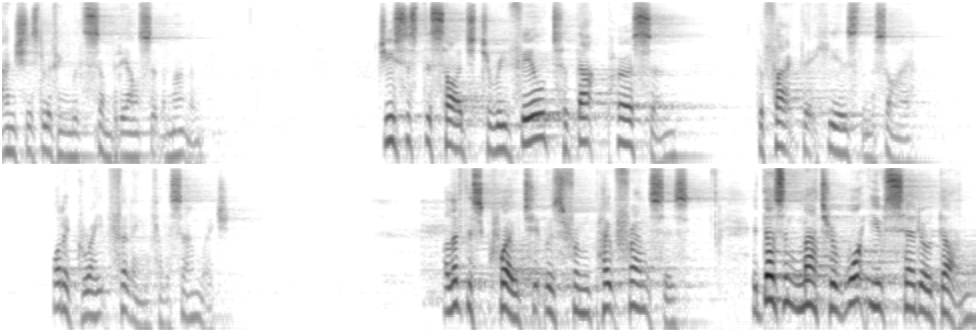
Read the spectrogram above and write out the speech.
and she's living with somebody else at the moment. Jesus decides to reveal to that person the fact that he is the Messiah. What a great filling for the sandwich. I love this quote. It was from Pope Francis. It doesn't matter what you've said or done,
